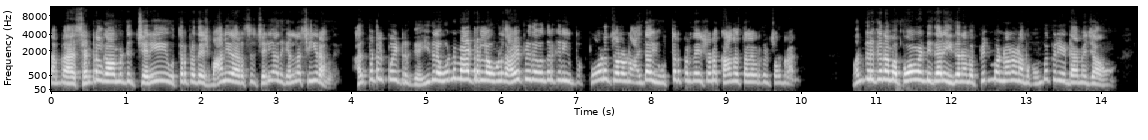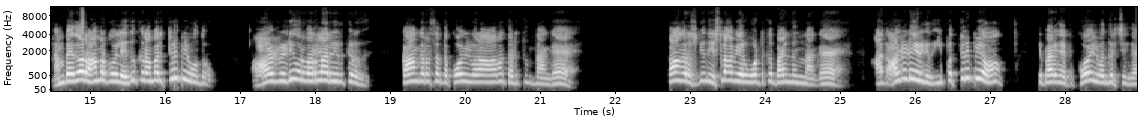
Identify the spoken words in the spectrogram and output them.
நம்ம சென்ட்ரல் கவர்மெண்ட்டும் சரி, உத்தரப்பிரதேஷ் மாநில அரசும் சரி, அதுக்கு எல்லாம் அது பட்டல் போயிட்டுருக்கு இதில் ஒன்றும் மேட்டர் இல்லை உங்களுக்கு அழைப்பு இதை வந்திருக்கு. நீங்கள் போன சொல்லணும். அதுதான் உத்தரப்பிரதேஷோட காங்கிரஸ் தலைவர்கள் சொல்கிறாங்க வந்திருக்கு நம்ம போக வேண்டியதானே இதை நம்ம பின் பண்ணாலும் நமக்கு ரொம்ப பெரிய டேமேஜ் ஆகும். நம்ம ஏதோ ராமர் கோவில் எதுக்குற மாதிரி திருப்பி வந்துடும் ஆல்ரெடி ஒரு வரலாறு இருக்கிறது. காங்கிரஸ் அந்த கோவில் வராமல் தடுத்துருந்தாங்க காங்கிரஸுக்கு இந்த இஸ்லாமியர் ஓட்டுக்கு பயந்துருந்தாங்க அது ஆல்ரெடி இருக்குது. இப்போ திருப்பியும் இங்கே பாருங்க இப்போ கோவில் வந்துருச்சுங்க.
